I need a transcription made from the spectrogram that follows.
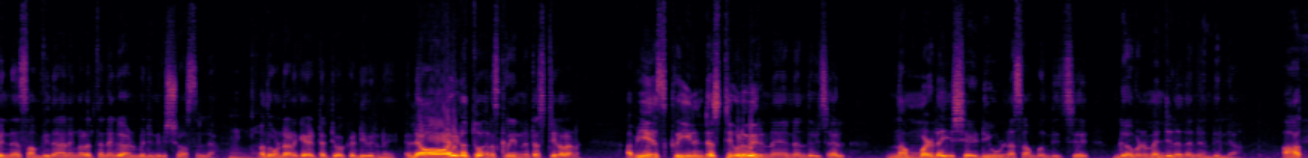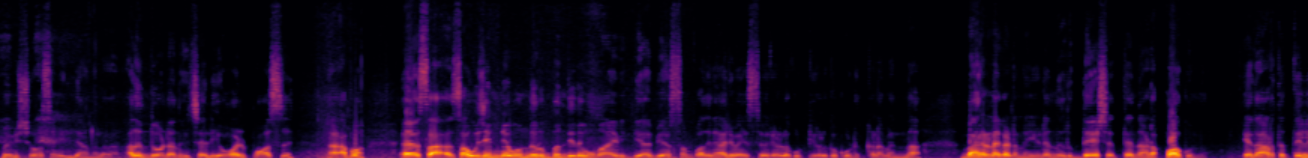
പിന്നെ സംവിധാനങ്ങളെ തന്നെ ഗവൺമെന്റിന് വിശ്വാസമില്ല. അതുകൊണ്ടാണ് കേട്ടറ്റ് വെക്കേണ്ടി വരുന്നത്. എല്ലായിടത്തും അങ്ങനെ സ്ക്രീനിങ് ടെസ്റ്റുകളാണ്. അപ്പോൾ ഈ സ്ക്രീനിങ് ടെസ്റ്റുകൾ വരുന്നതിന് എന്താ വെച്ചാൽ നമ്മളുടെ ഈ ഷെഡ്യൂളിനെ സംബന്ധിച്ച് ഗവൺമെന്റിന് തന്നെ എന്തില്ല? ആത്മവിശ്വാസം ഇല്ല എന്നുള്ളതാണ്. അതെന്തുകൊണ്ടാണെന്ന് വെച്ചാൽ ഈ ഓൾ പാസ് അപ്പോൾ സൗജന്യവും നിർബന്ധിതവുമായ വിദ്യാഭ്യാസം പതിനാല് വയസ്സ് വരെയുള്ള കുട്ടികൾക്ക് കൊടുക്കണമെന്ന ഭരണഘടനയുടെ നിർദ്ദേശത്തെ നടപ്പാക്കുന്നു. യഥാർത്ഥത്തിൽ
